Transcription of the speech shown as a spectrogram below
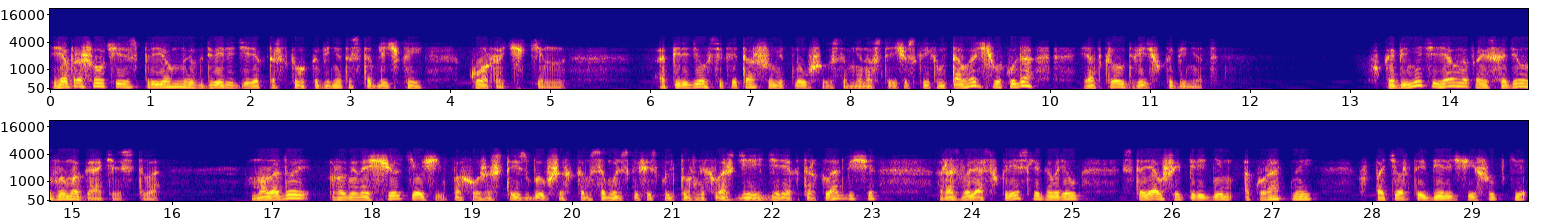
Я прошел через приемную к двери директорского кабинета с табличкой «Корочкин». Опередил секретаршу, метнувшуюся мне навстречу с криком «Товарищ, вы куда?» и открыл дверь в кабинет. Кабинете явно происходило вымогательство. Молодой, румянощекий, очень похоже, что из бывших комсомольско-физкультурных вождей директор кладбища, развалясь в кресле, говорил стоявший перед ним аккуратный, в потертой беличьей шубке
